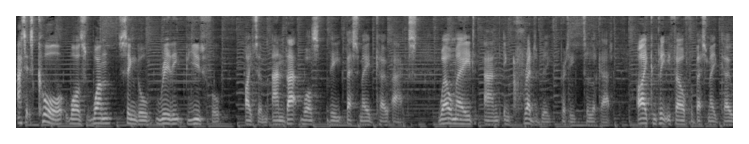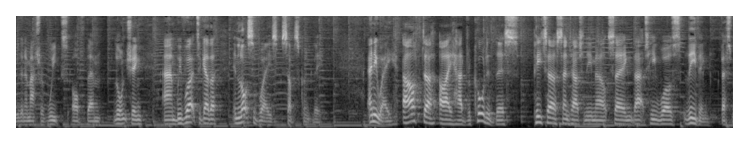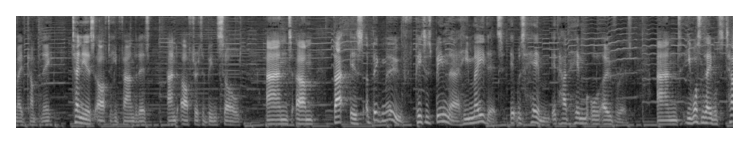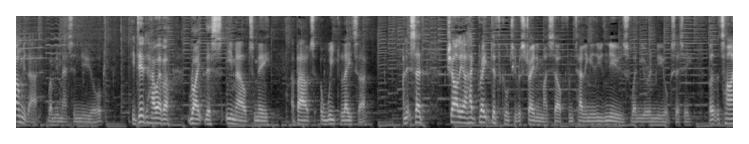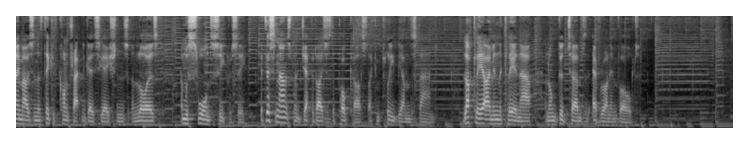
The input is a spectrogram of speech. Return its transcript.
At its core was one single, really beautiful item, and that was the Best Made Co. axe. Well made and incredibly pretty to look at. I completely fell for Best Made Co. within a matter of weeks of them launching, and we've worked together in lots of ways subsequently. Anyway, after I had recorded this, Peter sent out an email saying that he was leaving Best Made Company 10 years after he'd founded it and after it had been sold. And um, that is a big move. Peter's been there, he made it. It was him, it had him all over it. And he wasn't able to tell me that when we met in New York. He did, however, write this email to me about a week later and it said, Charlie, I had great difficulty restraining myself from telling you the news when you were in New York City. But at the time, I was in the thick of contract negotiations and lawyers and was sworn to secrecy. If this announcement jeopardises the podcast, I completely understand. Luckily, I'm in the clear now and on good terms with everyone involved.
